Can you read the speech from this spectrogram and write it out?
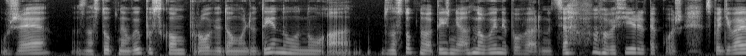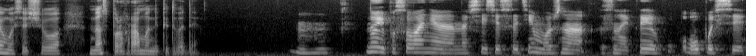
вже з наступним випуском про відому людину. Ну а з наступного тижня новини повернуться в ефіри також. Сподіваємося, що нас програма не підведе. Угу. Ну і посилання на всі ці статті можна знайти в описі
